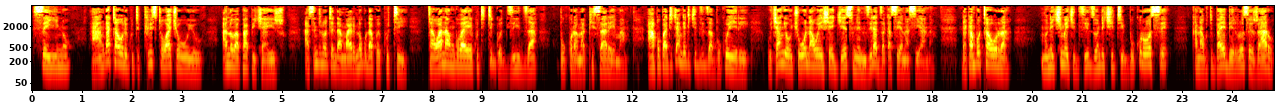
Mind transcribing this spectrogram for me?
seino haangatauri kuti kristu wacho uyu anova papi chaizvo. Asi ndinotenda mwari nokuda kwekuti tawana nguva yekuti tigodzidza bhuku ramapisarema. Apo patichange tichidzidza bhuku iri uchange uchiona weshe jesu nenzira dzakasiyana-siyana. Ndakambotaura mune chimwe chidzidzo ndichiti bhuku rose kana kuti bhaibheri rose zvaro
